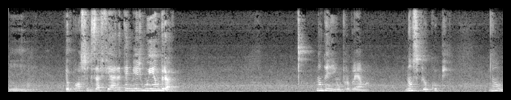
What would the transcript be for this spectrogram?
E eu posso desafiar até mesmo Indra. Não tem nenhum problema. Não se preocupe. Não,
